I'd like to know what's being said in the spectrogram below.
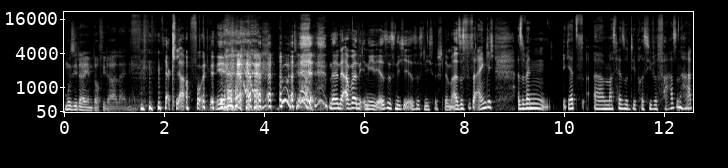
muss ich da eben doch wieder alleine hin. ja, klar, voll. Ja. Gut, ja. Nein, aber nee, es ist, nicht, es ist nicht so schlimm. Also es ist eigentlich, also wenn jetzt äh, Marcel so depressive Phasen hat,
